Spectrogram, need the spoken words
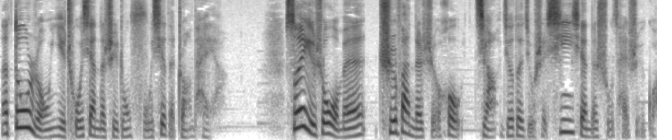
那都容易出现的是一种腹泻的状态呀。所以说，我们吃饭的时候讲究的就是新鲜的蔬菜水果，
